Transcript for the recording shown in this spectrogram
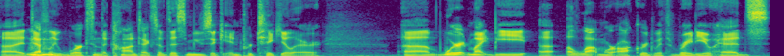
Uh, it definitely works in the context of this music in particular, um, where it might be a, a lot more awkward with Radiohead's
